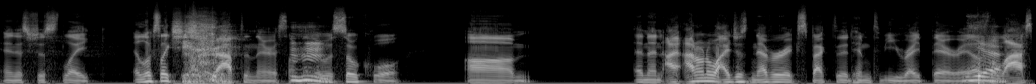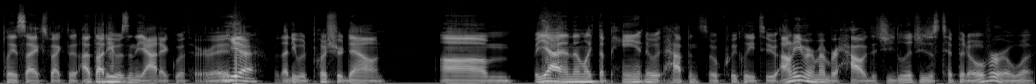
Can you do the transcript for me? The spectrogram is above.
and it's just like it looks like she's trapped in there or something. It Mhm. was so cool. Um, and then I, I don't know. I just never expected him to be right there. Right, that was the last place I expected. I thought he was in the attic with her. Right Yeah. or that he would push her down. Um, but yeah, and then like the paint, it happened so quickly too. I don't even remember how. Did she literally just tip it over or what?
